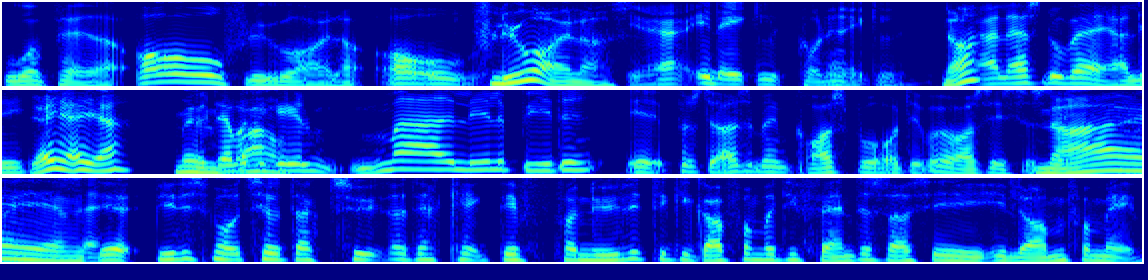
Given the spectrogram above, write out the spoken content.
urpadder og flyveøjler og... Flyveøjler også? Ja, en enkelt, kun en enkelt. Nå. Ja, lad os nu være ærlige. Ja, ja, ja. Men, Men der var wow. til gengæld meget lille bitte øh, på størrelse med en gråsbog, og det var jo også i sig selv. Nej, jamen, det er bitte små pterodaktyler, det, kan, det er for nyligt, det gik op for mig, de fandtes også i, i lommeformat.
